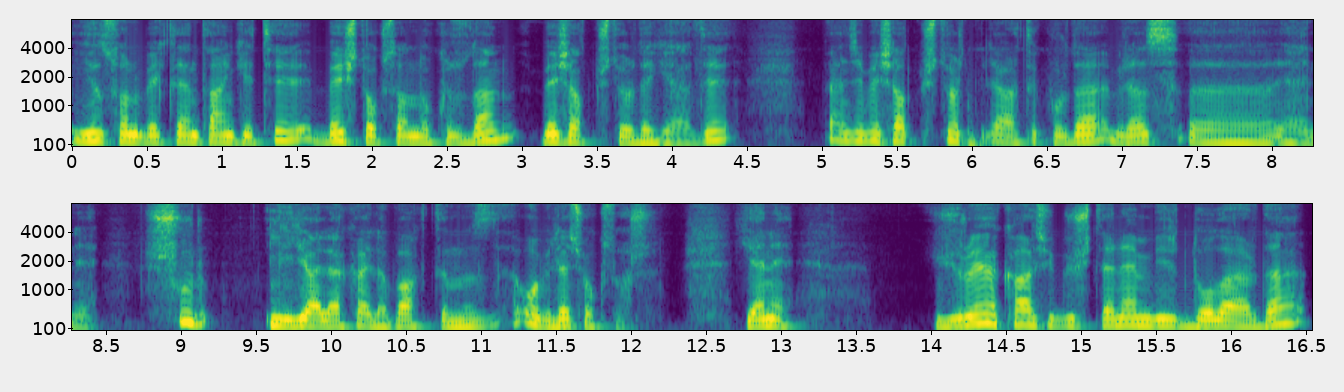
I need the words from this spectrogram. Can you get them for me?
yıl sonu beklenti anketi 5.99'dan 5.64'e geldi. Bence 5.64 bile artık burada biraz e, yani şu ilgi alakayla baktığımızda o bile çok zor. Yani Euro'ya karşı güçlenen bir dolarda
